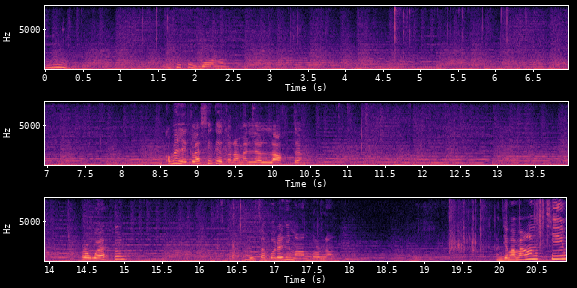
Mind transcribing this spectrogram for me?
Mm, è tutto buono. Come le classiche caramelle al latte però questo è il sapore di mandorla. Andiamo avanti.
